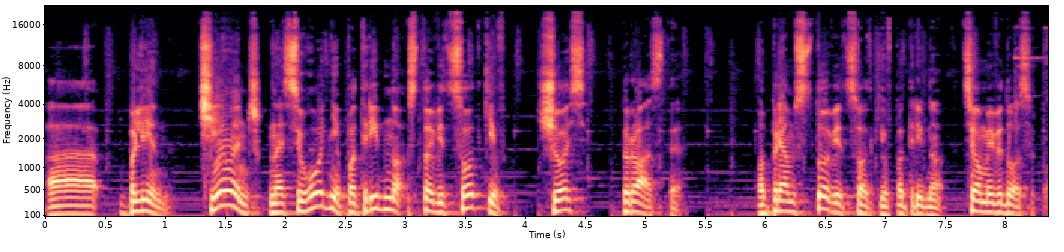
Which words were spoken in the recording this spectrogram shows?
А, блін, челендж на сьогодні потрібно 100% щось красти. От прям 100% потрібно в цьому відосику.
